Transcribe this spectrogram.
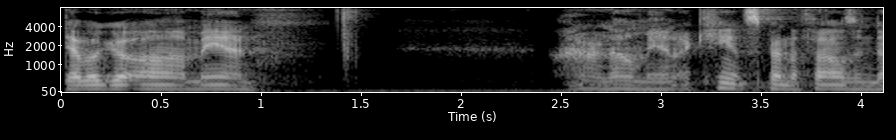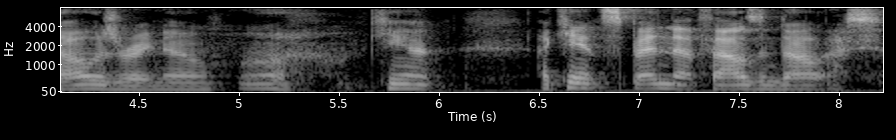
that would go, oh man, I don't know, man. I can't spend a thousand dollars right now. Oh, I can't. I can't spend that thousand dollars.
